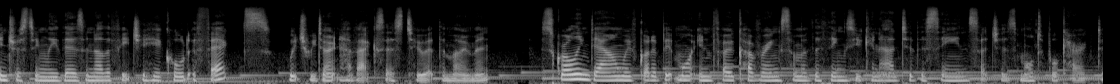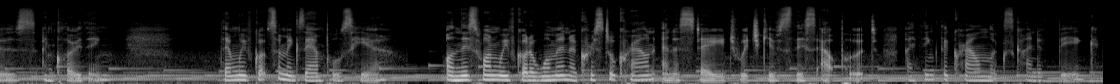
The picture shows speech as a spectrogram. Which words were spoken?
Interestingly, there's another feature here called Effects, which we don't have access to at the moment. Scrolling down, we've got a bit more info covering some of the things you can add to the scene, such as multiple characters and clothing. Then we've got some examples here. On this one, we've got a woman, a crystal crown, and a stage, which gives this output. I think the crown looks kind of big,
